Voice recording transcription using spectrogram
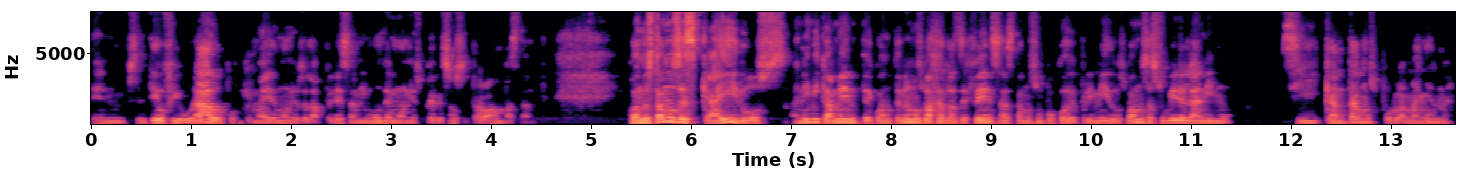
en, sentido figurado, porque no hay demonios de la pereza, ningún demonio es perezoso, trabajan bastante. Cuando estamos descaídos anímicamente, cuando tenemos bajas las defensas, estamos un poco deprimidos, vamos a subir el ánimo si cantamos por la mañana.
